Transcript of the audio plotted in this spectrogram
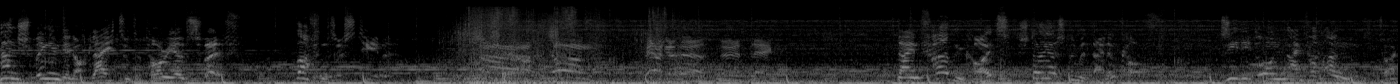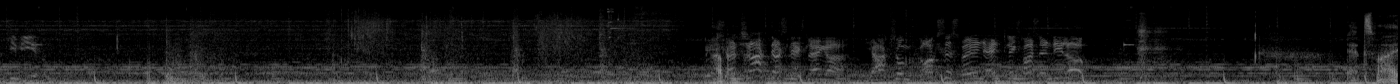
Dann springen wir doch gleich zu Tutorial 12. Waffensysteme. Achtung! Wer Dein Fadenkreuz steuerst du mit deinem Kopf. Sieh die Drohnen einfach an, um sie zu aktivieren. Ich Hab ich. ertrag das nicht länger. Jagt um Groxes Willen endlich was in die Luft. R2.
